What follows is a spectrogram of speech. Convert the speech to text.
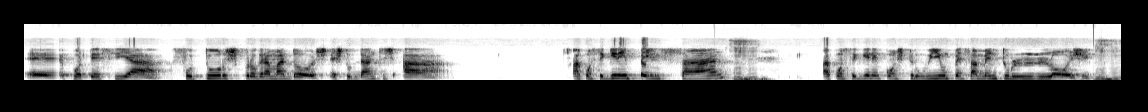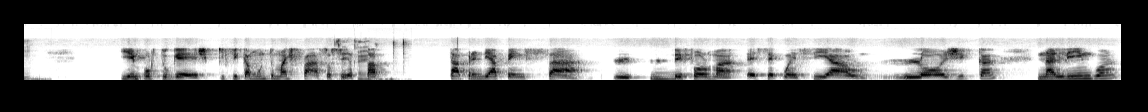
é, potenciar futuros programadores, estudantes a, a conseguirem pensar, uhum. a conseguirem construir um pensamento lógico. Uhum. E em português, que fica muito mais fácil, ou seja, está okay. tá aprender a pensar de forma é, sequencial, lógica, na língua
